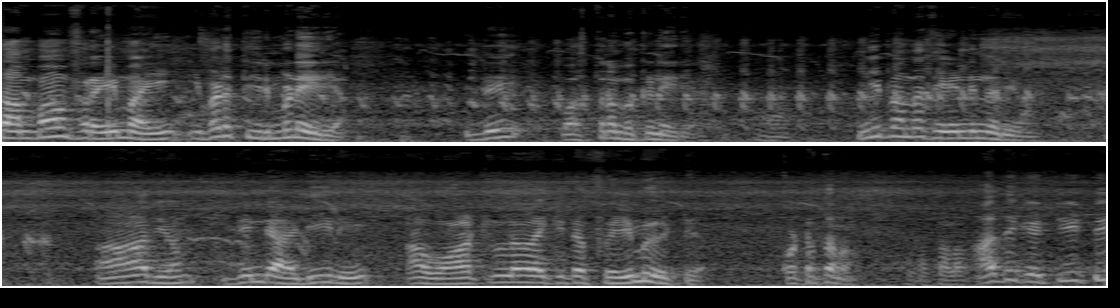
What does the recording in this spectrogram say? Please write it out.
സംഭവം ഫ്രെയിമായി. ഇവിടെ തിരുമ്പണ ഏരിയ. ഇത് വസ്ത്രം വെക്കണ ഏരിയ. ഇനിയിപ്പോൾ എന്താ ചെയ്യേണ്ടതെന്ന് അറിയാം ആദ്യം ഇതിന്റെ അടിയിൽ ആ വാട്ടർ ലെവലാക്കിയിട്ട് ഫ്രെയിം കെട്ടുക. കൊട്ടത്തളം. അത് കെട്ടിയിട്ട്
